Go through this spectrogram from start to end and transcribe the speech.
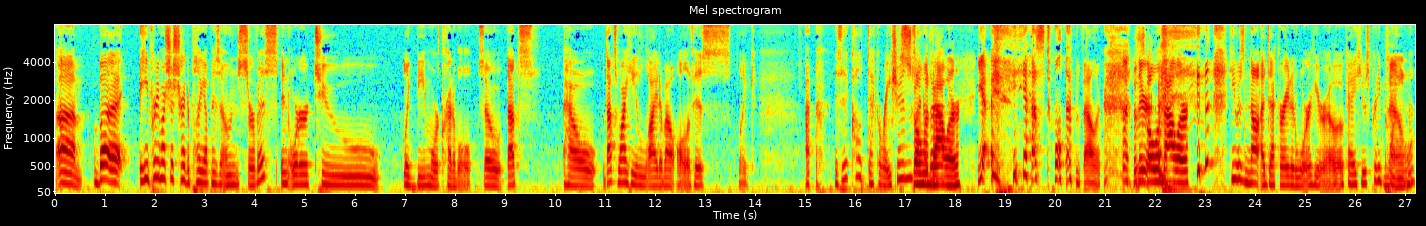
Um, but he pretty much just tried to play up his own service in order to, like, be more credible. So that's how, that's why he lied about all of his, like, I, is it called decorations? Stolen valor, yeah, yeah, stolen valor. Stolen valor. he was not a decorated war hero. Okay, he was pretty plain. No.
